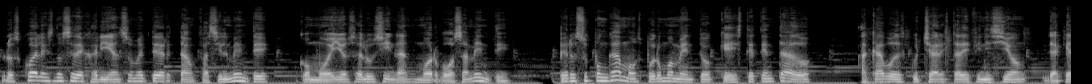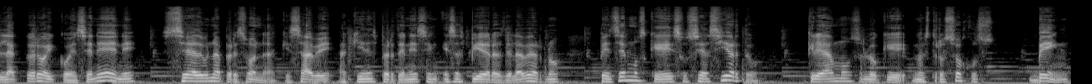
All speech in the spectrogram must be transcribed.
los cuales no se dejarían someter tan fácilmente como ellos alucinan morbosamente. Pero supongamos por un momento que este tentado, acabo de escuchar esta definición de aquel acto heroico en CNN, sea de una persona que sabe a quiénes pertenecen esas piedras del Averno, pensemos que eso sea cierto. Creamos lo que nuestros ojos ven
